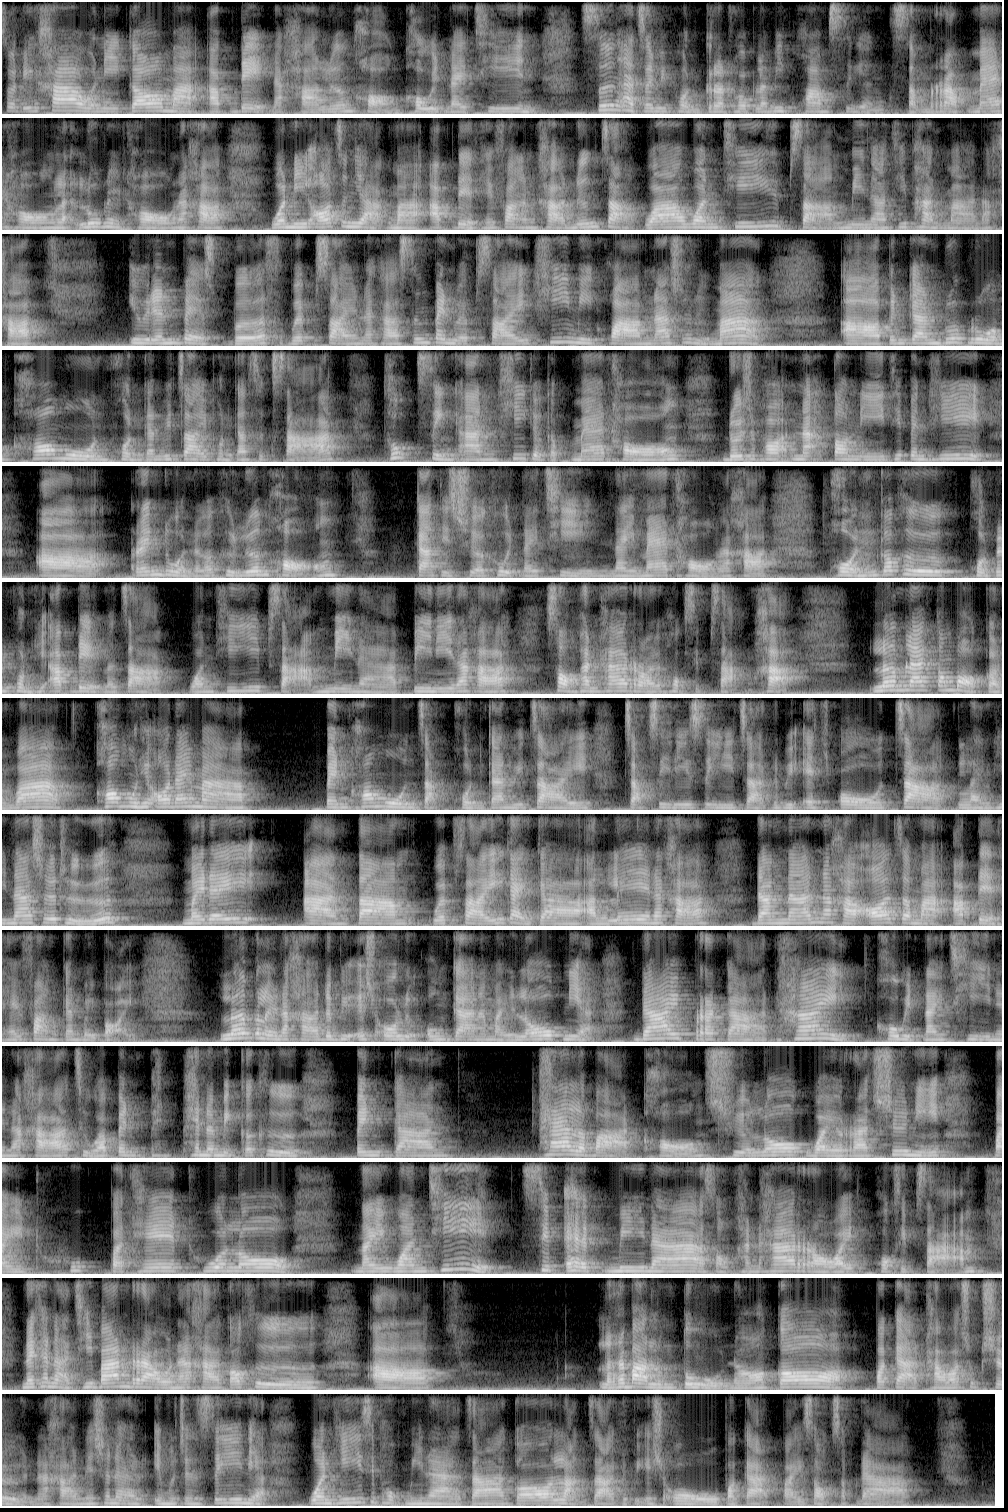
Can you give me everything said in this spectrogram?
สวัสดีค่ะ วันนี้ก็มาอัปเดตนะคะ เรื่องของโควิด -19 ซึ่งอาจจะมีผลกระทบและมีความเสี่ยงสำหรับแม่ท้องและลูกในท้องนะคะ วันนี้อ้อจึงอยากมาอัปเดตให้ฟังกันค่ะ เนื่องจากว่าวันที่ 3 มีนาที่ผ่านมานะคะ Evidence Based Birth เว็บไซต์นะคะ ซึ่งเป็นเว็บไซต์ที่มีความน่าเชื่อถือมากอ่าเป็นการรวบรวมข้อมูลผลการวิจัยผลการศึกษา ทุกสิ่งอันที่เกี่ยวกับแม่ท้อง โดยเฉพาะณตอนนี้ที่เป็นที่เร่งด่วนนั่นก็คือเรื่องของการติดเชื้อโควิด -19 ในแม่ท้องนะคะ ผลก็คือผลเป็นผลที่อัปเดตมาจากวันที่ 23 มีนาปีนี้นะคะ 2563 ค่ะ เริ่มแรกต้องบอกก่อนว่า ข้อมูลที่อ้อได้มาเป็นข้อมูลจากผลการวิจัยจาก CDC จาก WHO จากแหล่งที่น่าเชื่อถือ ไม่ได้ อ่านตามเว็บไซต์ไก่กาอันเล่นะคะ ดังนั้นนะคะอ้อจะมาอัปเดตให้ฟังกันบ่อยๆ เริ่มกันเลยนะคะ WHO หรือองค์การอนามัยโลกเนี่ย ได้ประกาศให้โควิด -19 เนี่ยนะคะ ถือว่าเป็นแพนดมิกก็คือเป็นการแพร่ระบาดของเชื้อโรคไวรัสชื่อนี้ไปทุกประเทศทั่วโลก ในวันที่ 11 มีนา 2563 ในขณะที่บ้านเรานะคะก็คืออรัฐบาลลุงตู่เนาะก็ประกาศภาวะฉุกเฉินนะคะ National Emergency เนี่ย วันที่ 26 มีนาจ้าก็หลังจาก WHO ประกาศไป 2 สัปดาห์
